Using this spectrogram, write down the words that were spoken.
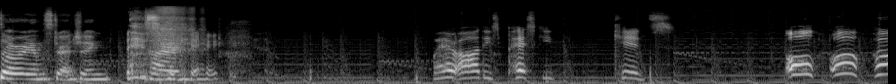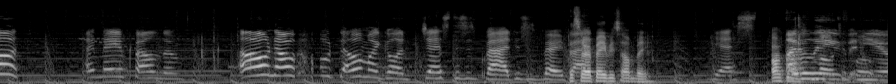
Sorry, I'm stretching. It's Tired. okay. Where are these pesky kids? Oh, oh, oh! I may have found them. Oh no! Oh, oh my god, Jess, this is bad. This is very bad. Is there a baby zombie? Yes. Oh I believe Multiple. in you.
